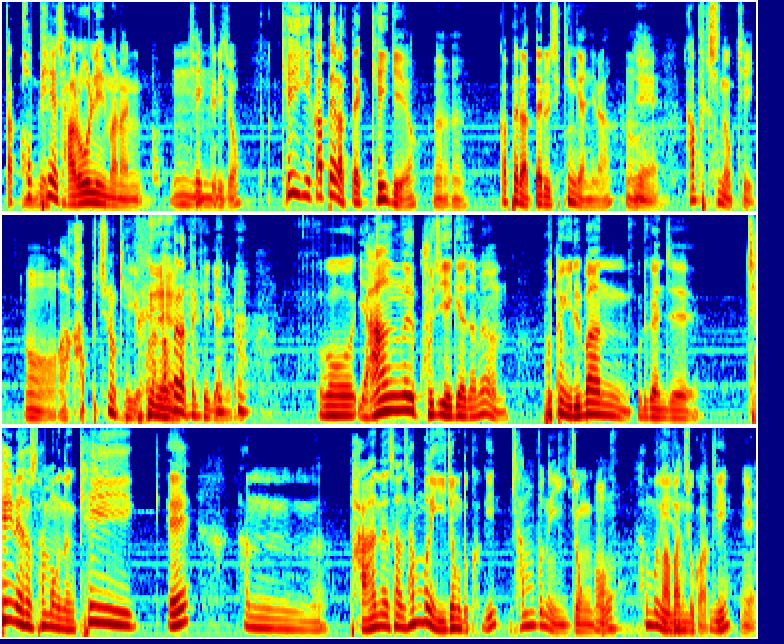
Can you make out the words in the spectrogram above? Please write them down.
딱 커피에 잘 어울릴 만한 음. 케이크들이죠. 케이크 카페라떼 케이크예요. 어, 어. 카페 라떼를 시킨 게 아니라. 어. 예 카푸치노 케이크. 어, 아 카푸치노 케이크구나. 예. 카페 라떼 케이크 아니라. 그거 양을 굳이 얘기하자면 보통 일반 우리가 이제 체인에서 사 먹는 케이크의 한 반에서 한 3분의 2 정도 크기? 3분의 2 정도. 어, 3분의 2 아, 정도 것 크기. 예.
